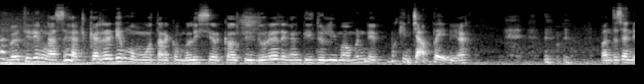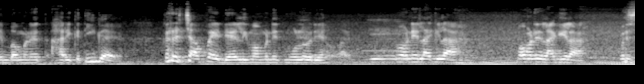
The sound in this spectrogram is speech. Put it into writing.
Berarti dia nggak sehat karena dia memutar kembali circle tidurnya dengan tidur 5 menit. Makin capek dia. Pantesan dia bangun hari ketiga ya. Karena capek dia 5 menit mulu dia. 5 menit lagi lah. 5 menit lagi lah. Masih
